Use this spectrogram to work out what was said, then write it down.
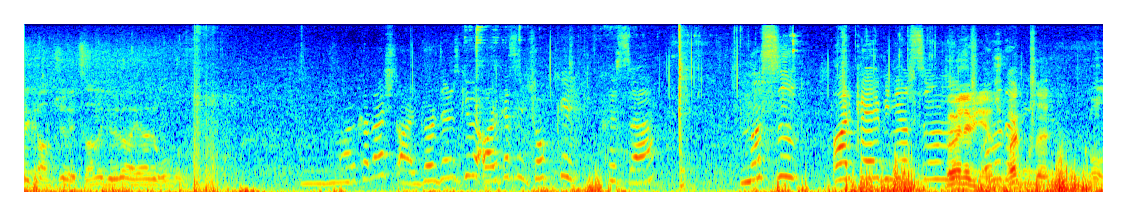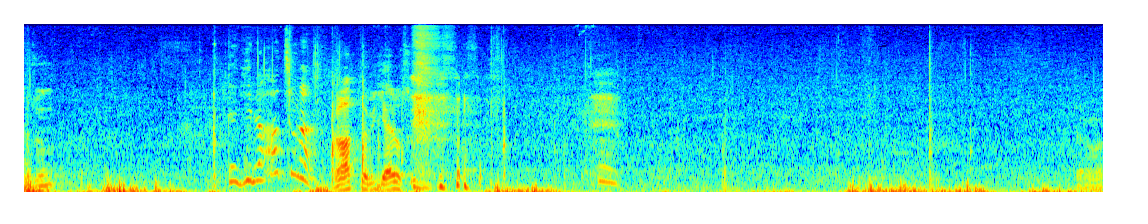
öyle kalmış evet sana göre ayarı olmadı. Arkadaşlar gördüğünüz gibi arkası çok kısa. Nasıl arkaya biniyorsun? Böyle biniyoruz. Onu da Bak burada koltuğun Peki rahat mı? rahat tabii yer olsun. Tamam.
